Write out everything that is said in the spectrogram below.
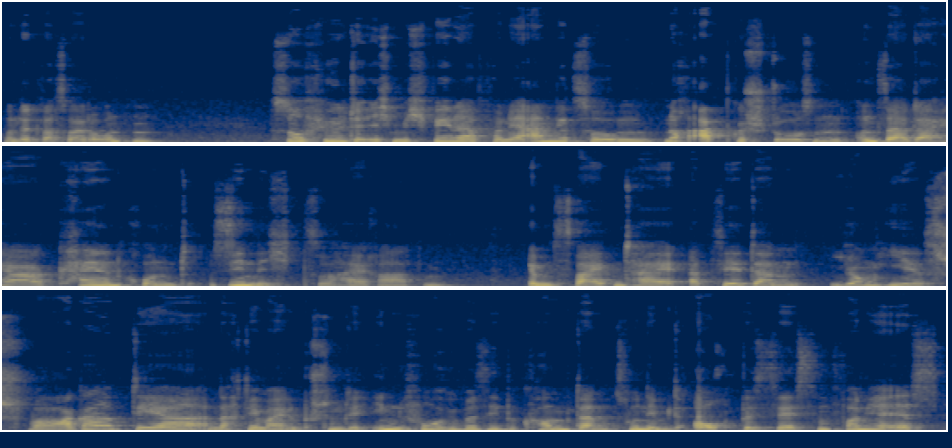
Und etwas weiter unten? So fühlte ich mich weder von ihr angezogen noch abgestoßen und sah daher keinen Grund, sie nicht zu heiraten. Im zweiten Teil erzählt dann Yong-Hies Schwager, der, nachdem er eine bestimmte Info über sie bekommt, dann zunehmend auch besessen von ihr ist.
